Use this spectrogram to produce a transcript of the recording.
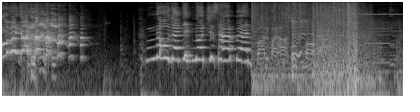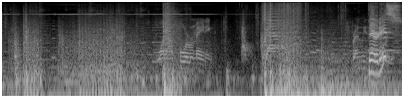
Oh my god! no, that did not just happen! Spotted by hostiles. Fall back. One out four remaining. Friendly. There it is.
